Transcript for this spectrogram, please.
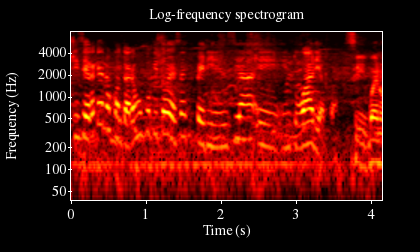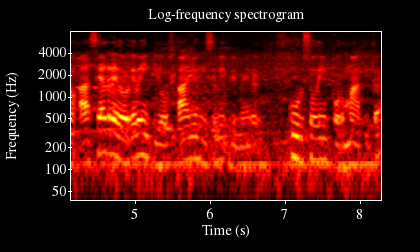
quisiera que nos contaras un poquito de esa experiencia en, tu área. Pues. Sí, bueno, hace alrededor de 22 años hice mi primer curso de informática,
